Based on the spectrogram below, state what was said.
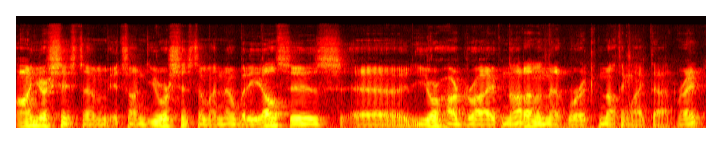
on your system. It's on your system and nobody else's, uh, your hard drive, not on a network, nothing like that, right?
